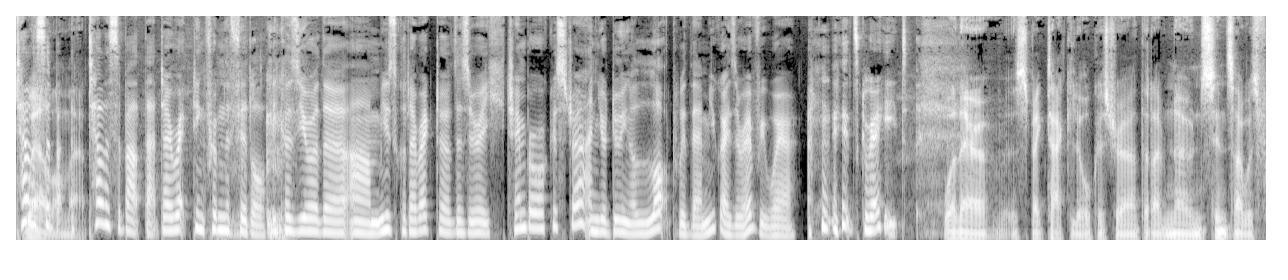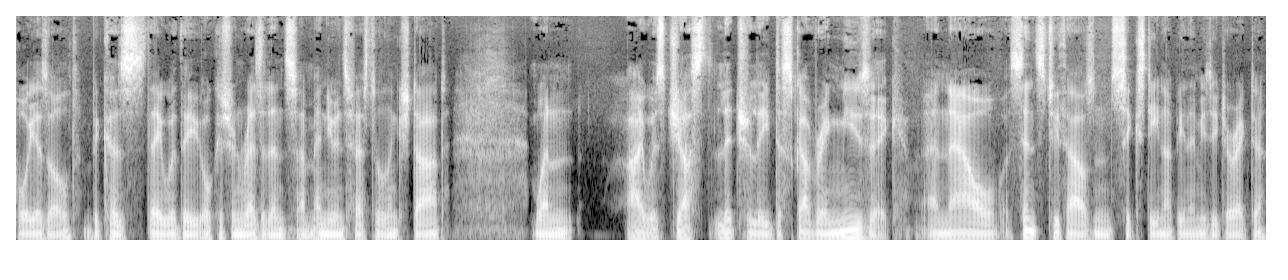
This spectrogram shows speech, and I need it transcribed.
tell well us about that. tell us about that directing from the fiddle because you're the um, musical director of the Zurich Chamber Orchestra and you're doing a lot with them. You guys are everywhere. it's great. Well, they're a spectacular orchestra that I've known since I was four years old because they were the orchestra in residence at Menuhin's Festival in Gstaad when I was just literally discovering music. And now, since 2016, I've been their music director.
